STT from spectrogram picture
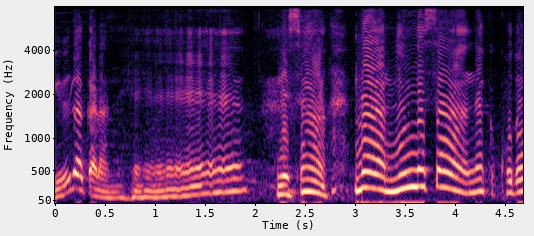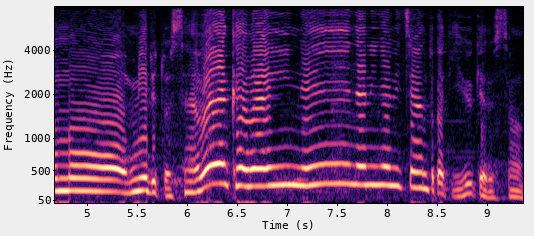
由だからね。でさまあみんなさなんか子供を見るとさ「わあかわいいね何々ちゃん」とかって言うけどさ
